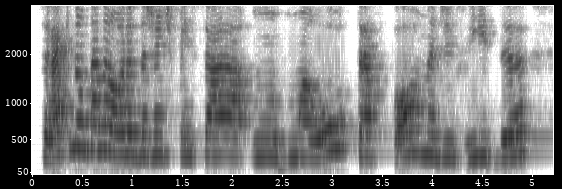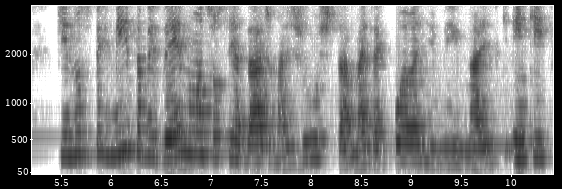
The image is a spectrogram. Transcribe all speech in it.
Será que não está na hora da gente pensar um, uma outra forma de vida que nos permita viver numa sociedade mais justa, mais equânime, mais em que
